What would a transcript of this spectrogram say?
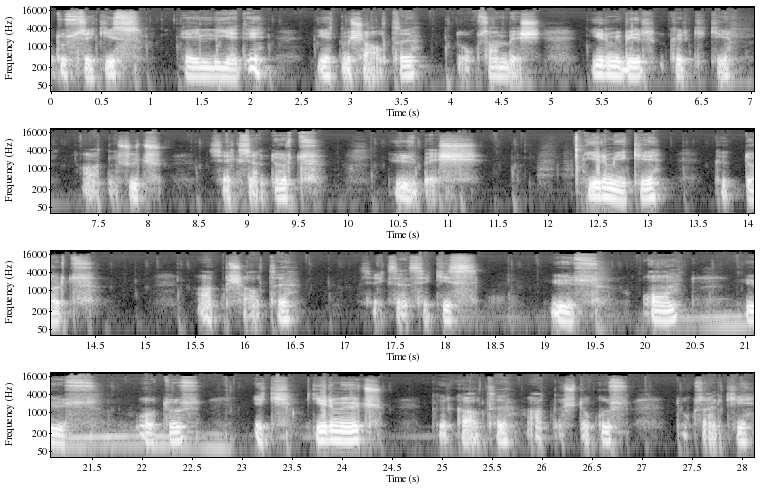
38 57 76 95 21, 42, 63, 84, 105, 22, 44, 66, 88, 100, 10, 100, 32, 23,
